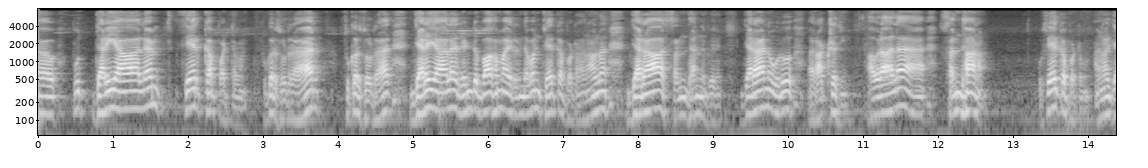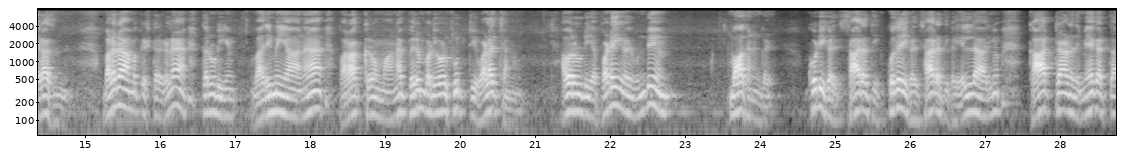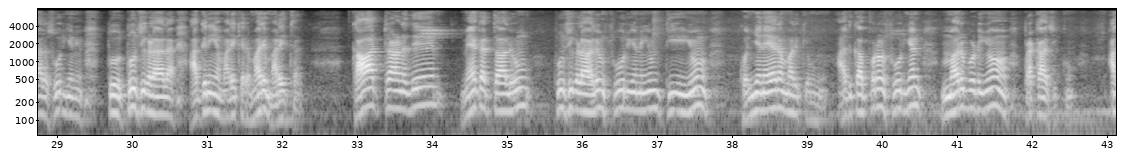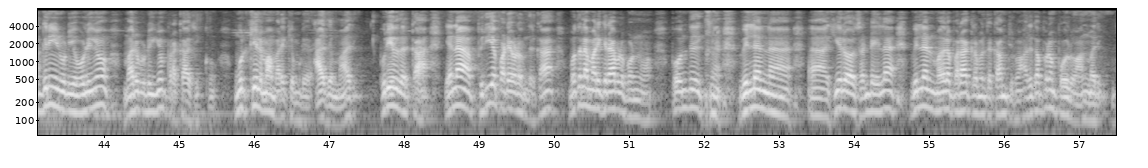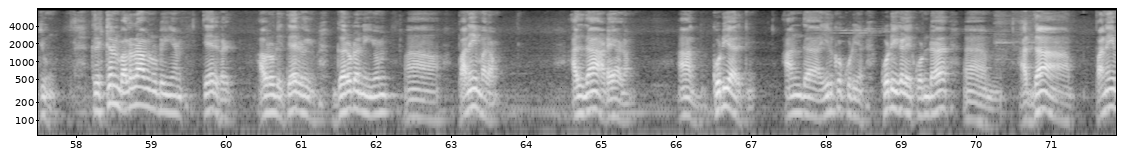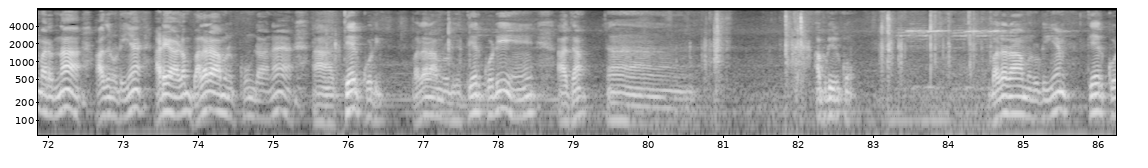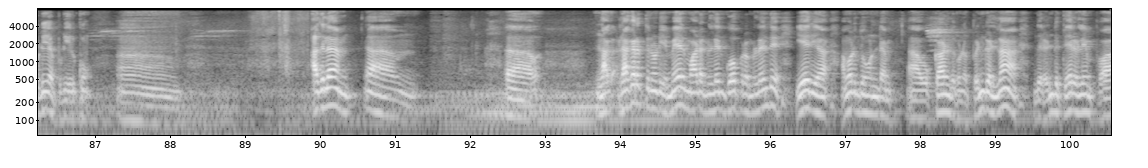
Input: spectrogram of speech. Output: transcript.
புத் ஜரையால் சேர்க்கப்பட்டவன். சுக்கர சொல்கிறார் சுக்கர் சொல்றார் ஜரையால ரெண்டு பாகமாக இருந்தவன் சேர்க்கப்பட்டதுனால ஜரா சந்தன் பேர். ஜரான்னு ஒரு ராட்சசி. அவரால் சந்தானம் சேர்க்கப்பட்டவன். அதனால் ஜராசந்தன் பலராமகிருஷ்ணர்களை தன்னுடைய வலிமையான பராக்கிரமமான பெரும்படியோடு சுற்றி வளர்ச்சனும் அவருடைய படைகள் வந்து வாகனங்கள் கொடிகள் சாரதி குதிரைகள் சாரதிகள் எல்லாரையும் காற்றானது மேகத்தால் சூரியனையும் தூ தூசிகளால் அக்னியை மறைக்கிற மாதிரி மறைத்தார் காற்றானது மேகத்தாலும் தூசிகளாலும் சூரியனையும் தீயும் கொஞ்ச நேரம் மறைக்கும். அதுக்கப்புறம் சூரியன் மறுபடியும் பிரகாசிக்கும். அக்னியினுடைய ஒளியும் மறுபடியும் பிரகாசிக்கும். முற்றிலுமாக மறைக்க முடியாது. அது மாதிரி. புரிவதற்காக ஏன்னா பெரிய படையோட வந்திருக்கான் முதல்ல மறைக்கிறாப்புல பண்ணுவோம். இப்போ வந்து வில்லன் ஹீரோ சண்டையில் வில்லன் முதல்ல பராக்கிரமத்தை காமிச்சிடுவான் அதுக்கப்புறம் போயிடுவான். அந்த மாதிரி. கிருஷ்ணன் பலராமனுடைய தேர்கள். அவருடைய தேர்கள் கருடனையும் பனைமரம். அதுதான் அடையாளம். கொடியாக இருக்கு. அந்த இருக்கக்கூடிய கொடிகளை கொண்ட அதுதான் பனை மரம் தான் அதனுடைய அடையாளம் பலராமனுக்கு உண்டான தேர்கொடி பலராமனுடைய தேர்கொடி அதுதான் அப்படி இருக்கும். பலராமனுடைய தேர்கொடி அப்படி இருக்கும். அதில் நகரத்தினுடைய மேல் மாடங்கள்லேருந்து கோபுரங்கள்லேருந்து ஏறி அமர்ந்து கொண்ட உட்கார்ந்து கொண்ட பெண்கள்லாம் இந்த ரெண்டு தேர்களையும் பா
